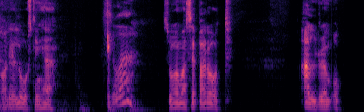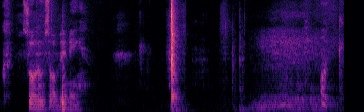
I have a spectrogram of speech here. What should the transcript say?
Ja, det är låsning här. Så. Så har man separat allrum och sovrumsavdelning. Och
